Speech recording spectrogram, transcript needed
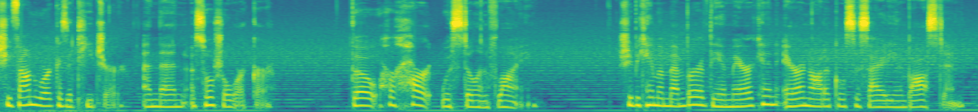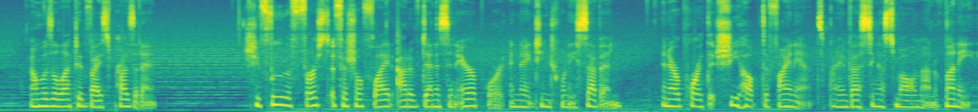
she found work as a teacher and then a social worker, though her heart was still in flying. She became a member of the American Aeronautical Society in Boston and was elected vice president, she flew the first official flight out of Dennison Airport in 1927, an airport that she helped to finance by investing a small amount of money.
